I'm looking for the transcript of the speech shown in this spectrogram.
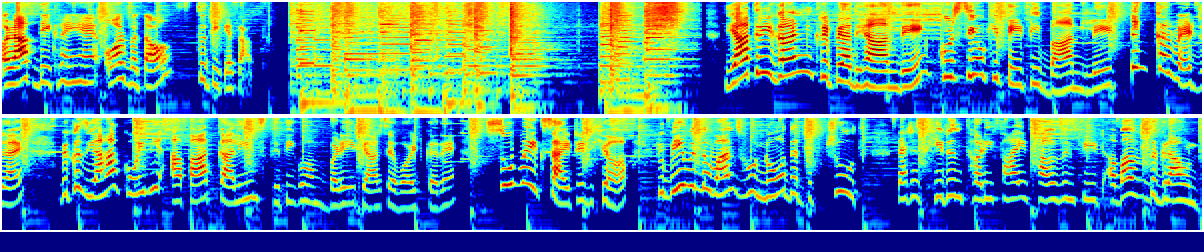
और आप देख रहे हैं और बताओ स्तुति के साथ। यात्रीगण कृपया ध्यान दें कुर्सियों की पेटी बाँध ले टिक कर बैठ जाए। बिकॉज़ यहाँ कोई भी आपातकालीन स्थिति को हम बड़े ही प्यार से अवॉइड कर रहे हैं super excited here to be with the ones who know that the truth that is hidden 35000 feet above the ground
